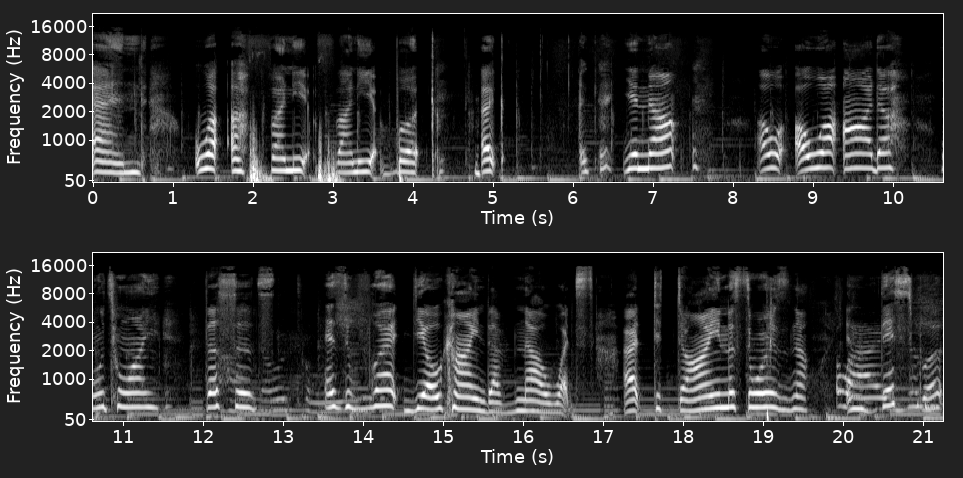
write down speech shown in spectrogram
end. What a funny, funny book. like, like, you know, our, our other toy, this is, is what you kind of know what's at the dinosaurs now. And this book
